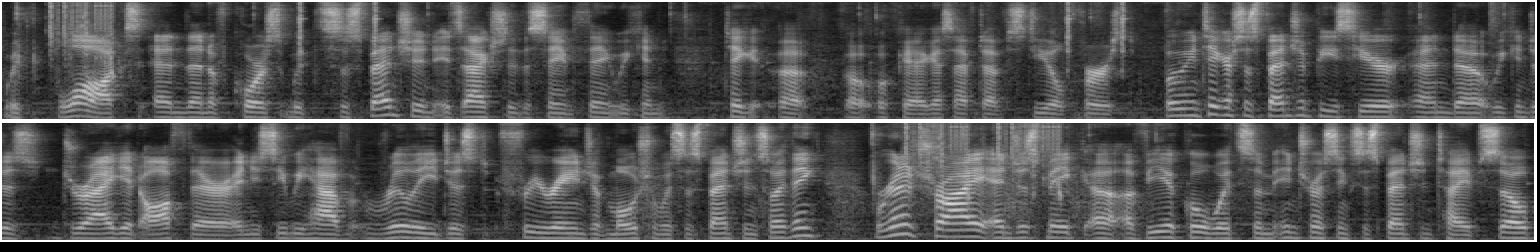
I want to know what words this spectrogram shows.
with blocks, and then of course with suspension, it's actually the same thing. We can take it, uh, oh, okay, I guess I have to have steel first. But we can take our suspension piece here and uh, we can just drag it off there. And you see we have really just free range of motion with suspension. So I think we're gonna try and just make a, a vehicle with some interesting suspension types. So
